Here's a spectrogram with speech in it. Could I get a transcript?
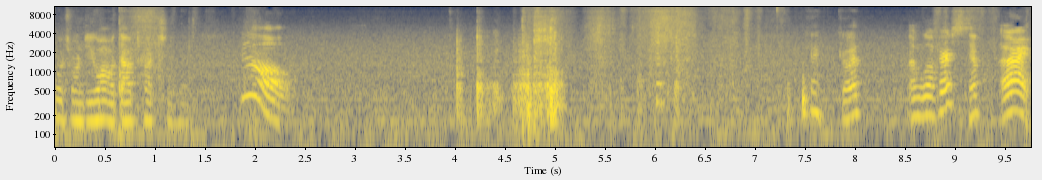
Which one do you want without touching them? No. Okay, go ahead. I'm going first. Yep. All right.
